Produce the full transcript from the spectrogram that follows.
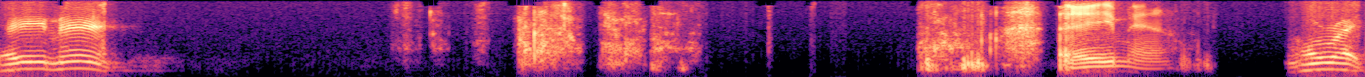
Amen. Amen. All right.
